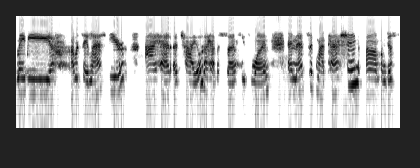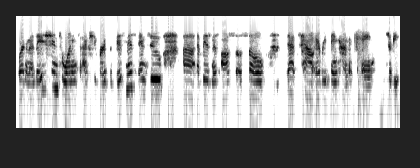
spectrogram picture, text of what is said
maybe I would say last year, I had a child. I have a son. He's one, and that took my passion um, from just organization to wanting to actually birth a business and do uh, a business also. So that's how everything kind of came to be.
